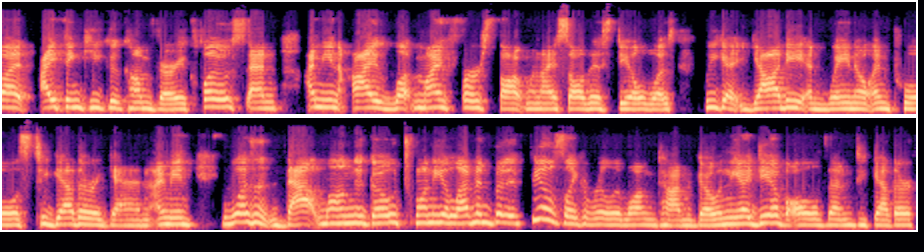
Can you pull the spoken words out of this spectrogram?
but I think he could come very close. And I mean, I love my first thought when I saw this deal was we get Yadi and Wayno and Pools together again. I mean, it wasn't that long ago, 2011, but it feels like a really long time ago. And the idea of all of them together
